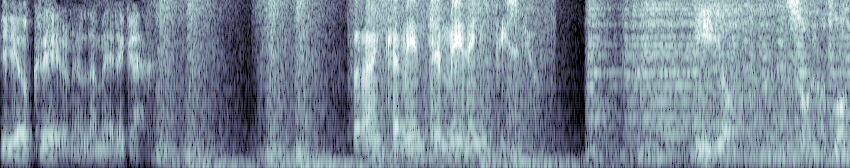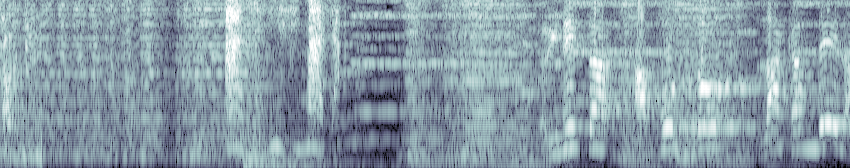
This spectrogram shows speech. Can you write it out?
Io credo nell'America. Francamente me ne infischio. Io sono tuo padre. Anna Nishimasa. Rimetta a posto la candela.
